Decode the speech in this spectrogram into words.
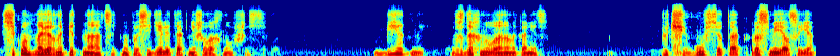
Секунд, наверное, пятнадцать мы просидели так, не шелохнувшись. «Бедный!» — вздохнула она наконец. «Почему все так?» — рассмеялся я.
